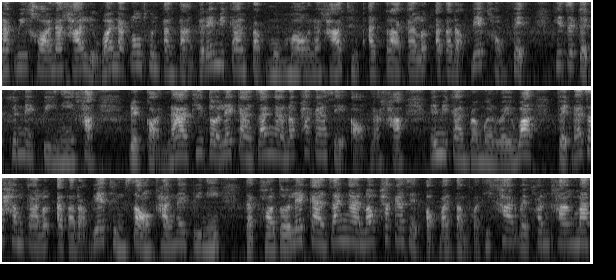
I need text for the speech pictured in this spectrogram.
นักวิเคราะห์นะคะ หรือว่านักลงทุนต่างๆ ก็ได้มีการปรับมุมมองนะคะ ถึงอัตราการลดอัตราดอกเบี้ยของเฟดที่จะเกิดขึ้นในปีนี้ค่ะ โดยก่อนหน้าที่ตัวเลขการจ้างงานนอกภาคการเกษตรออกนะคะ ได้มีการประเมินไว้ว่าเฟดน่าจะทำการลดอัตราดอกเบี้ยถึง 2 ครั้งในปีนี้ แต่พอตัวเลขการจ้างงานนอกภาคการเกษตรออกมาต่ำกว่าที่คาดไว้ค่อนข้างมาก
